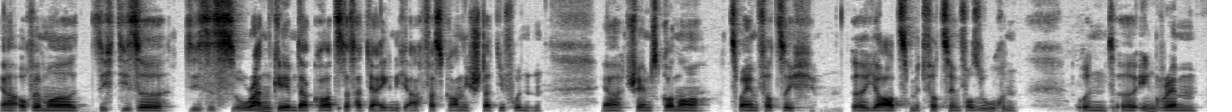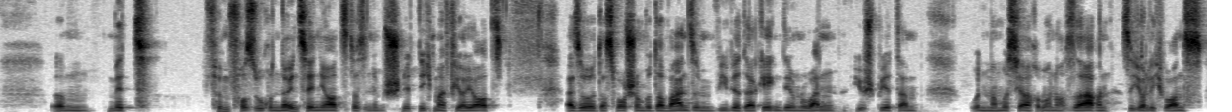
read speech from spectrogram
Ja, auch wenn man sich diese, dieses Run-Game der Cards, das hat ja eigentlich auch fast gar nicht stattgefunden. Ja, James Conner 42 äh, Yards mit 14 Versuchen und äh, Ingram ähm, mit 5 Versuchen 19 Yards, das sind im Schnitt nicht mal 4 Yards. Also das war schon wieder Wahnsinn, wie wir da gegen den Run gespielt haben. Und man muss ja auch immer noch sagen, sicherlich waren es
